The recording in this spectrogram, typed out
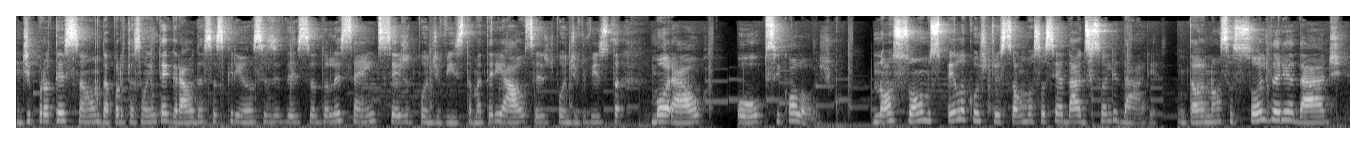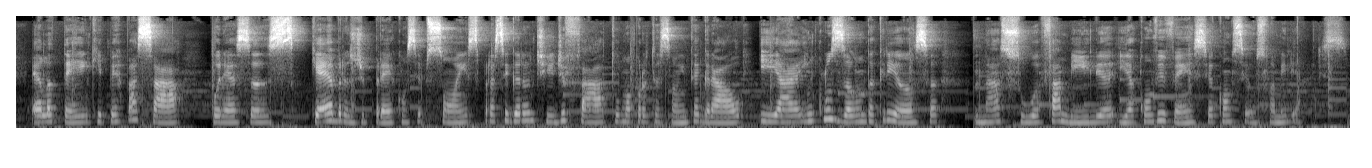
de proteção, da proteção integral dessas crianças e desses adolescentes, seja do ponto de vista material, seja do ponto de vista moral ou psicológico nós somos, pela Constituição, uma sociedade solidária. Então a nossa solidariedade, ela tem que perpassar por essas quebras de preconcepções para se garantir de fato uma proteção integral e a inclusão da criança na sua família e a convivência com seus familiares.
